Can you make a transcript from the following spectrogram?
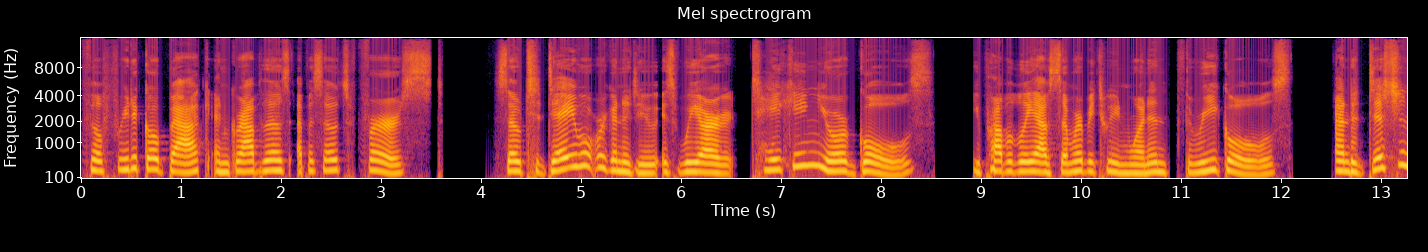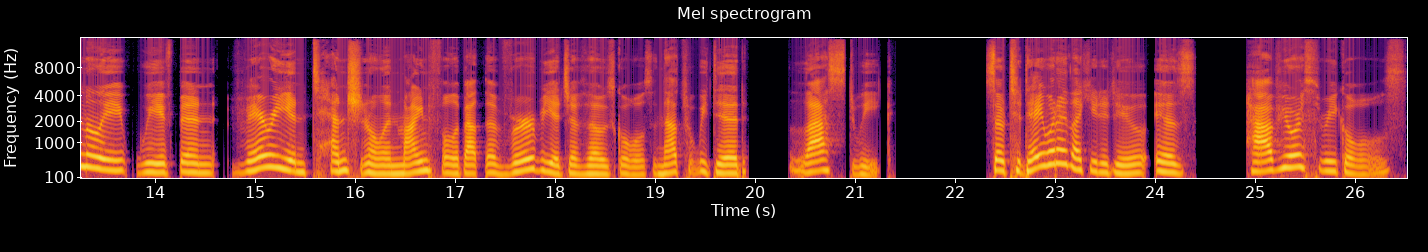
feel free to go back and grab those episodes first. So, today, what we're going to do is we are taking your goals. You probably have somewhere between one and three goals. And additionally, we've been very intentional and mindful about the verbiage of those goals. And that's what we did last week. So, today, what I'd like you to do is have your three goals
